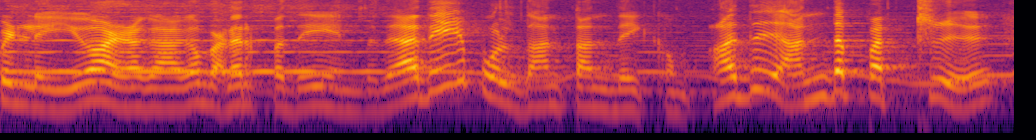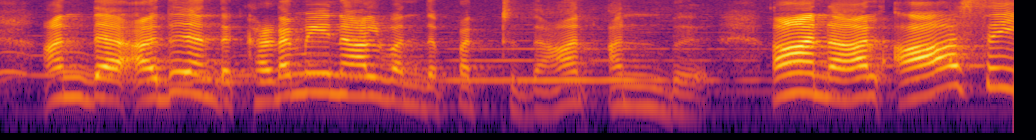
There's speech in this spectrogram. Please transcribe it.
பிள்ளையோ அழகாக வளர்ப்பது என்பது அதே போல்தான் தந்தைக்கும். அது அந்த பற்று அந்த அது அந்த கடமையினால் வந்த பற்று தான் அன்பு. ஆனால் ஆசை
